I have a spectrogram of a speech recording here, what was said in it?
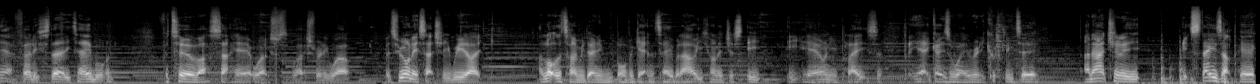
yeah, fairly sturdy table. And for two of us sat here, it works, works really well. But to be honest, actually, we like, a lot of the time you don't even bother getting the table out, you kind of just eat, eat here on your plates. But yeah, it goes away really quickly too. And actually, it stays up here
